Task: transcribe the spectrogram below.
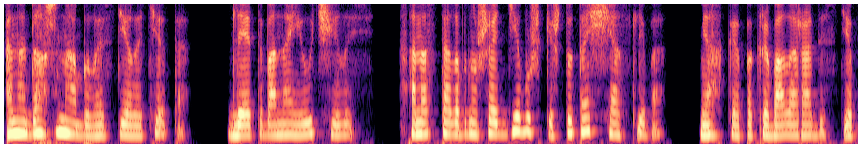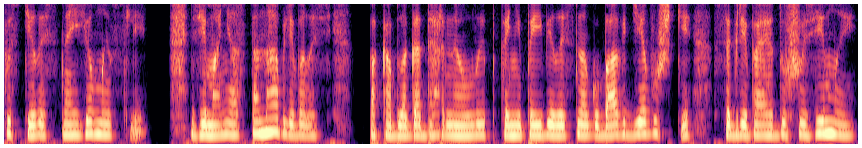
Она должна была сделать это. Для этого она и училась. Она стала внушать девушке, что та счастлива, Мягкое покрывало радости опустилось на ее мысли. Зима не останавливалась, пока благодарная улыбка не появилась на губах девушки, согревая душу зимы.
